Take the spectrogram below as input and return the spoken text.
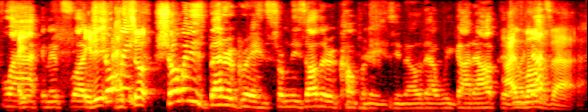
flack, and it's like, it show, is, me, so, show me these better grades from these other companies, you know, that we got out there. I like, love that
